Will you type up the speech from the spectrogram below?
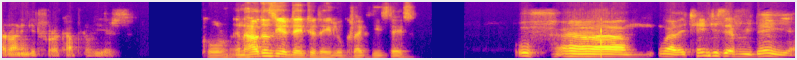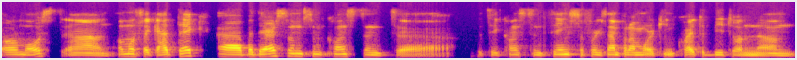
uh, running it for a couple of years. Cool. And how does your day to day look like these days? Oof. Uh, well, it changes every day almost, um, almost like ad tech. Uh, but there are some some constant, uh, let's say, constant things. So, for example, I'm working quite a bit on um,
